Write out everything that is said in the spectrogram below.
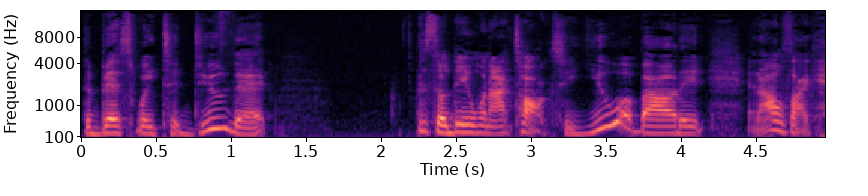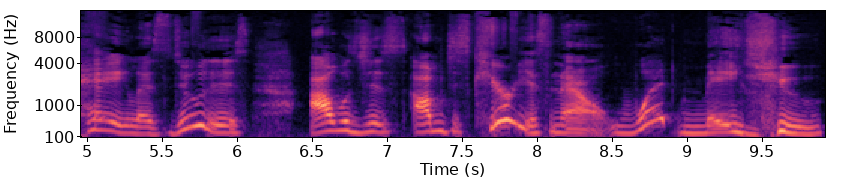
the best way to do that so then when I talked to you about it and I was like, "Hey, let's do this." I was just I'm just curious now. What made you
